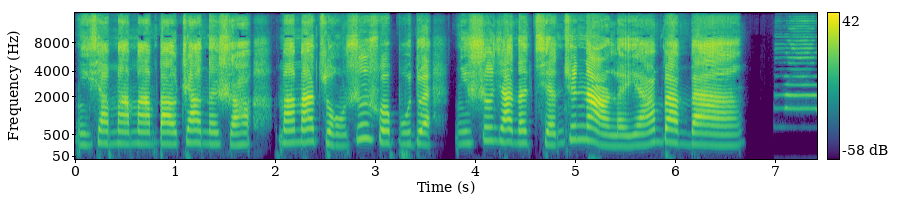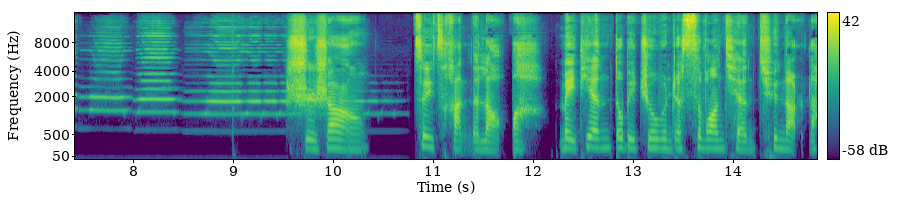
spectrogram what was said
你向妈妈报账的时候，妈妈总是说不对。你剩下的钱去哪儿了呀，爸爸？”史上最惨的老爸，每天都被追问着私房钱去哪儿了。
